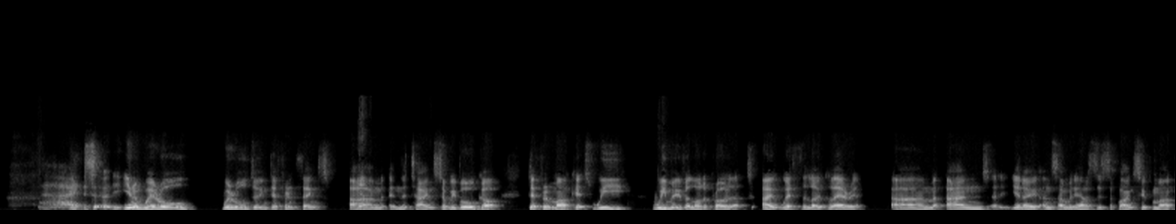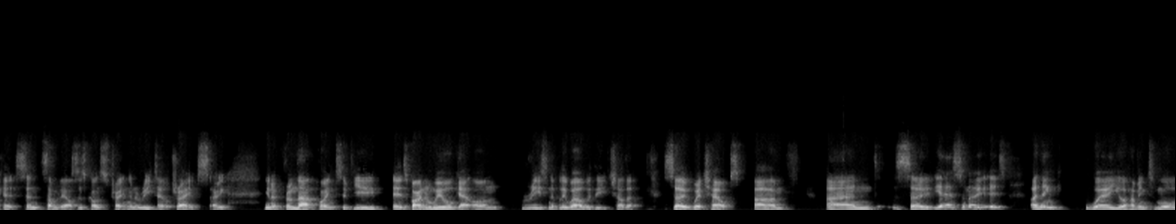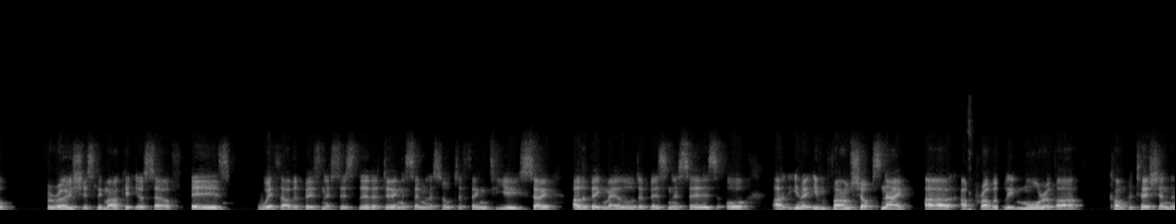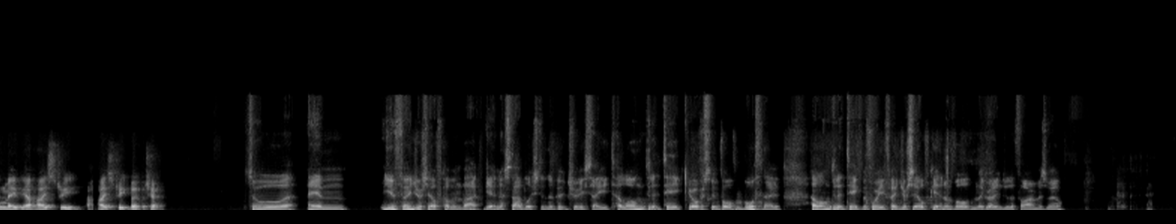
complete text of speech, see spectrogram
So, you know, we're all we're all doing different things um, yeah. in the town, so we've all got different markets. We we move a lot of product out with the local area um, and you know, and somebody else is supplying supermarkets, and somebody else is concentrating on a retail trade. So, you know, from that point of view, it's fine, and we all get on reasonably well with each other, so which helps. Um, and so, yeah, so no, it's I think where you're having to more ferociously market yourself is with other businesses that are doing a similar sort of thing to you. So other big mail order businesses or uh, you know, even farm shops now are, are probably more of our competition than maybe a high street a high street butcher. So, um, you found yourself coming back, getting established in the butchery side. How long did it take? You're obviously involved in both now. How long did it take before you found yourself getting involved in the ground of the farm as well?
